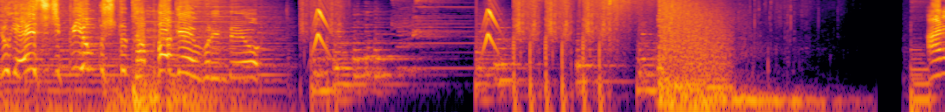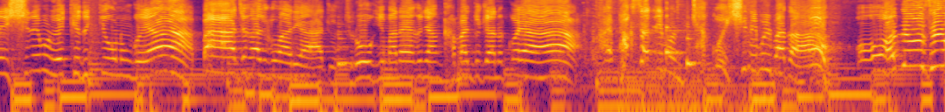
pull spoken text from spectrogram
여기 SCP 연구소도 다 파괴해버린대요 아니 신입을 왜 이렇게 늦게 오는 거야? 빠져가지고 말이야. 아주 들어오기만 해. 그냥 가만두지 않을 거야. 아 박사님은 자꾸 신입을 받아. 어, 어 안녕하세요.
